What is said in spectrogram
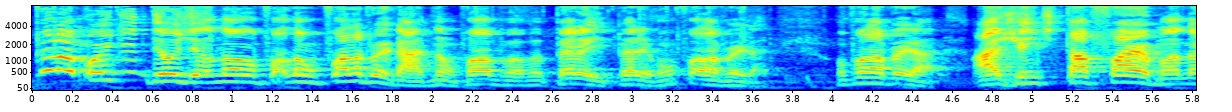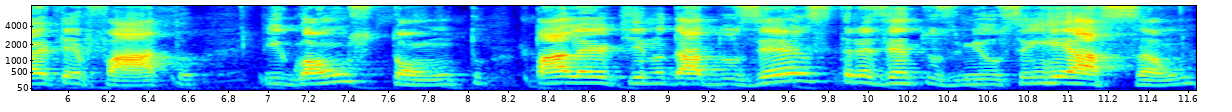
Pelo amor de Deus, não, não, não fala a verdade. Não, fala, fala, peraí, peraí, vamos falar a verdade. Vamos falar a verdade. A gente tá farmando artefato igual uns tontos. Palertino dá 200, 300 mil sem reação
